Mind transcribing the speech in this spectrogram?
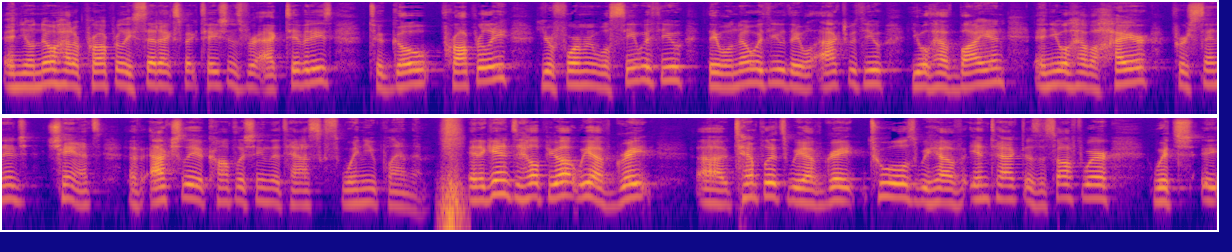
And you'll know how to properly set expectations for activities to go properly. Your foreman will see with you, they will know with you, they will act with you. You will have buy in and you will have a higher percentage chance of actually accomplishing the tasks when you plan them. And again, to help you out, we have great uh, templates, we have great tools, we have Intact as a software which, eh,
